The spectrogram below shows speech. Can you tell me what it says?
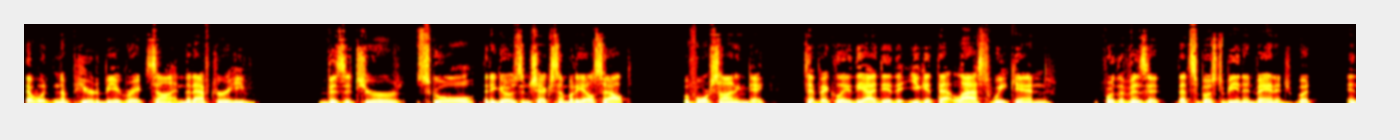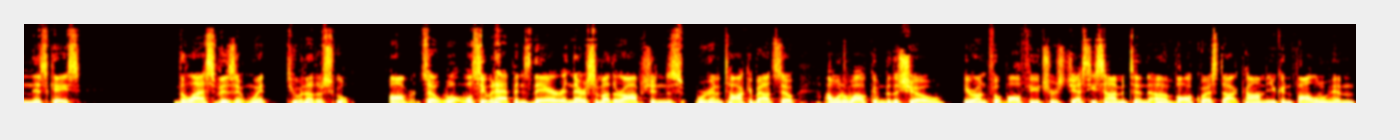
That wouldn't appear to be a great sign that after he visits your school that he goes and checks somebody else out before signing day. Typically the idea that you get that last weekend for the visit, that's supposed to be an advantage, but in this case the last visit went to another school. Auburn. So we'll, we'll see what happens there. And there are some other options we're going to talk about. So I want to welcome to the show here on Football Futures, Jesse Simonton of VolQuest.com. You can follow him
